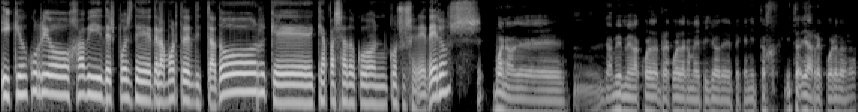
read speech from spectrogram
¿Y qué ocurrió, Javi, después de, la muerte del dictador? ¿Qué, ha pasado con, sus herederos? Bueno, eh, a mí me acuerdo, recuerdo que me pilló de pequeñito y todavía recuerdo, ¿no?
